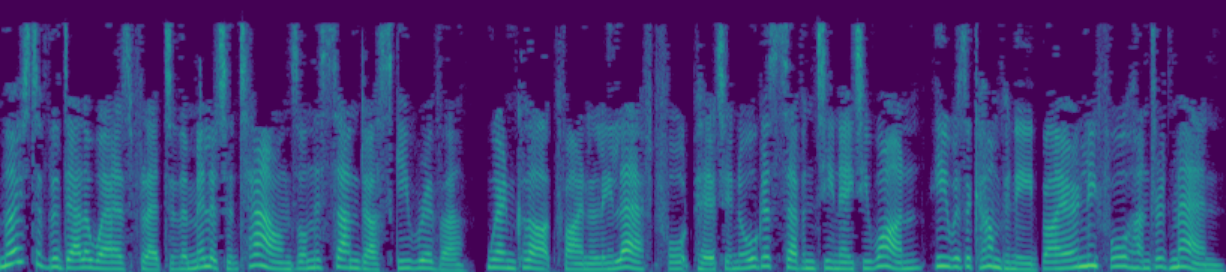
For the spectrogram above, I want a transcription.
Most of the Delawares fled to the militant towns on the Sandusky River. When Clark finally left Fort Pitt in August 1781, he was accompanied by only 400 men.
